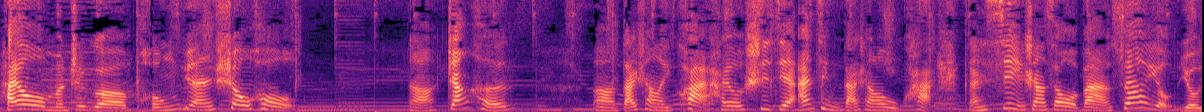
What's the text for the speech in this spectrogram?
还有我们这个彭源售后啊，张恒。啊，打赏了一块，还有世界安静打赏了五块，感谢以上小伙伴。虽然有有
